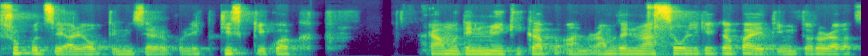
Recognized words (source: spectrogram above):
throughput-ზე არის ოპტიმიზირებული დისკი გვაქვს რამოდენიმე გიგაბაიტი ან რამოდენიმე ასეული გიგაბაიტი, იმიტომ რომ რაღაც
